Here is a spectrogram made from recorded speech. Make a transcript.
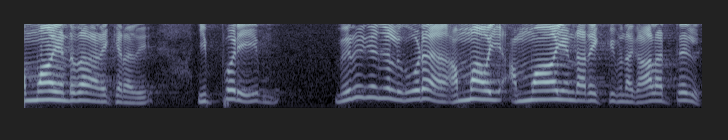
அம்மா என்று தான் அழைக்கிறது. இப்படி மிருகங்கள் கூட அம்மாவை அம்மா என்று அழைக்கும் இந்த காலத்தில்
